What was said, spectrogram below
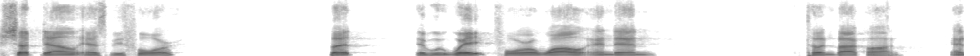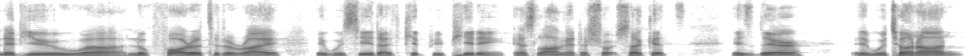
shut down as before, but it would wait for a while and then turn back on. And if you uh, look farther to the right, it will see that keep repeating as long as the short circuit is there. It will turn on,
